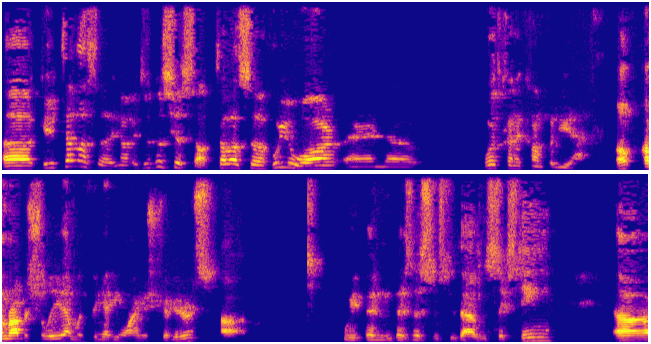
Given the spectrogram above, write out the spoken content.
Uh, can you tell us, uh, you know, introduce yourself. Tell us uh, who you are and uh, what kind of company you have. Oh, I'm Robert Shalia. I'm with Vignetti Wine Distributors. Uh, we've been in business since 2016. Uh,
